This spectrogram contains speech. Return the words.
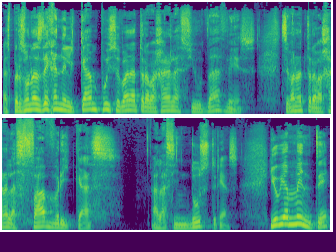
Las personas dejan el campo y se van a trabajar a las ciudades, se van a trabajar a las fábricas, a las industrias. Y obviamente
